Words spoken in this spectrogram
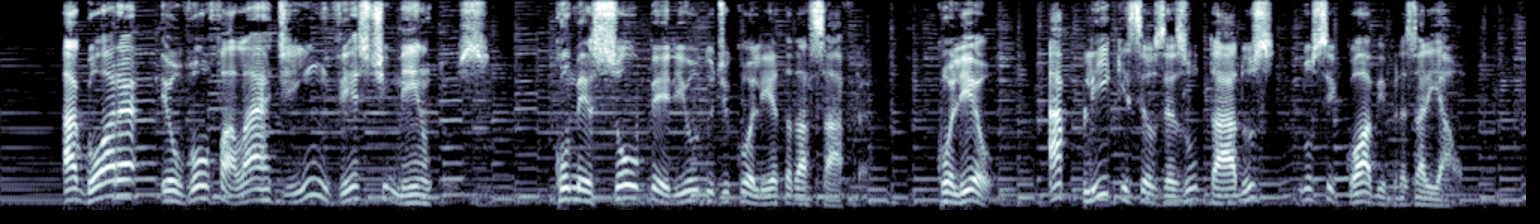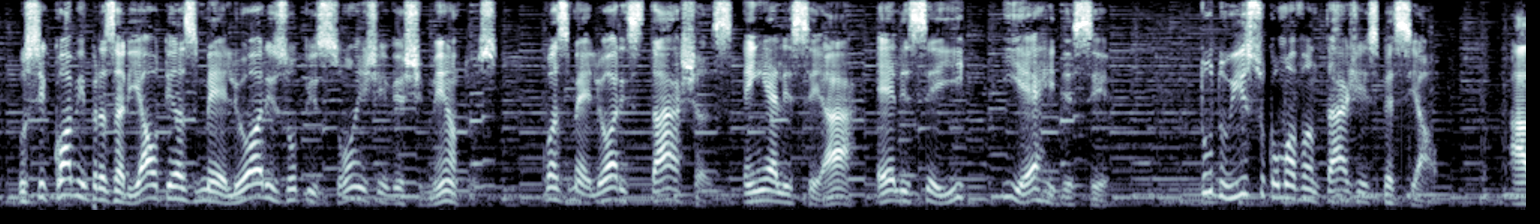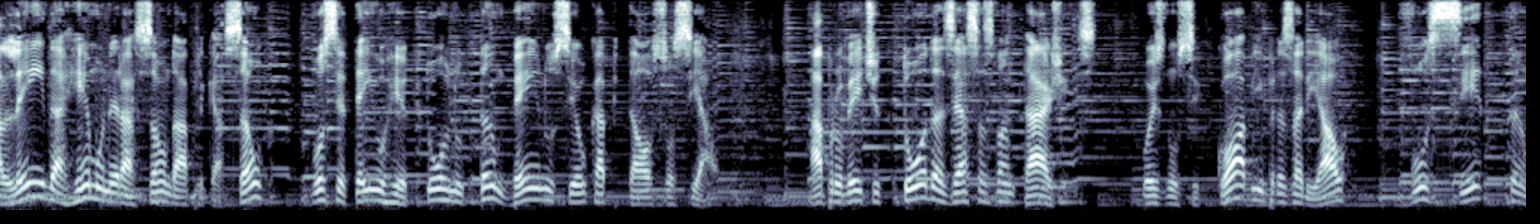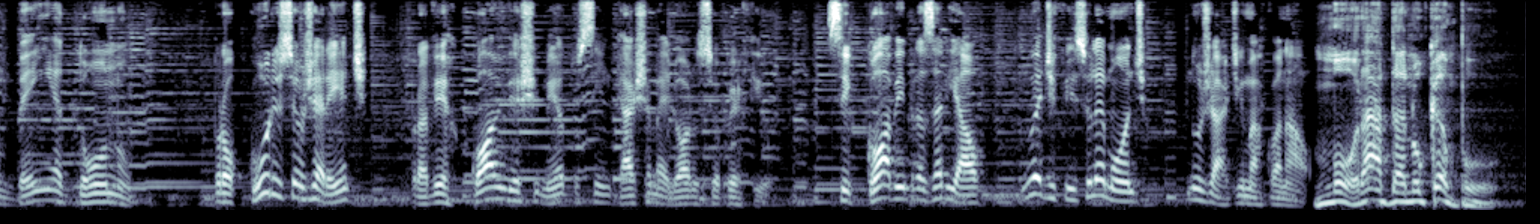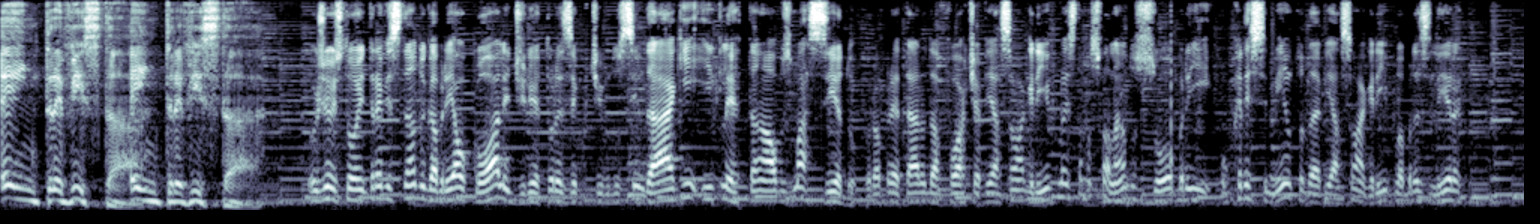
agora eu vou falar de investimentos. Começou o período de colheita da safra. Colheu? Aplique seus resultados no Cicobi Empresarial. O Cicobi Empresarial tem as melhores opções de investimentos, com as melhores taxas em LCA, LCI e RDC. Tudo isso com uma vantagem especial. Além da remuneração da aplicação, você tem o retorno também no seu capital social. Aproveite todas essas vantagens, pois no Cicobi Empresarial você também é dono. Procure o seu gerente para ver qual investimento se encaixa melhor no seu perfil. Cicobi Empresarial, no Edifício Le Monde, no Jardim Marconal. Morada no Campo. Entrevista. Entrevista. Hoje eu estou entrevistando Gabriel Colli, diretor executivo do SINDAG, e Clertan Alves Macedo, proprietário da Forte Aviação Agrícola. Estamos falando sobre o crescimento da aviação agrícola brasileira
